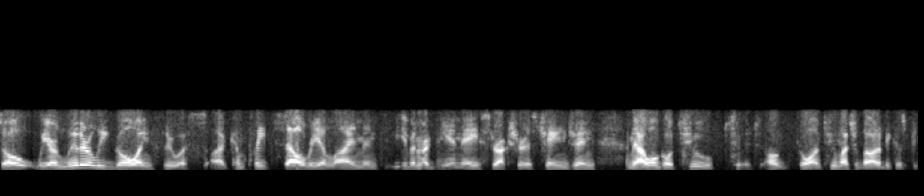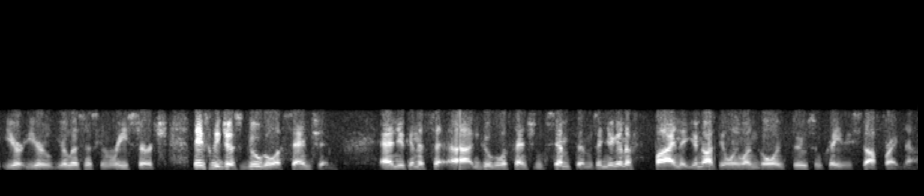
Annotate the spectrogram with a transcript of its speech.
So we are literally going through a, a, complete cell realignment. Even our DNA structure is changing. I mean, I won't go too, too I'll go on too much about it because your your your listeners can research. Basically, just Google ascension, and you can uh, Google ascension symptoms, and you're going to find that you're not the only one going through some crazy stuff right now.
